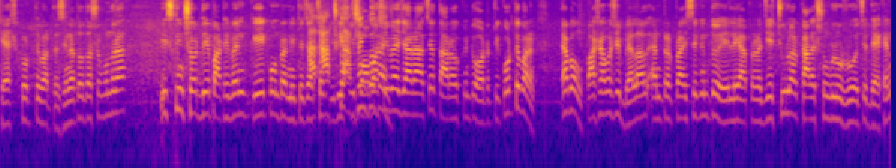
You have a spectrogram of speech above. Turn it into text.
শেষ করতে পারতেছি না। তো দর্শক বন্ধুরা স্ক্রিনশট দিয়ে পাঠাবেন কে কোনটা নিতে চাচ্ছেন বিদেশি প্রবাসী ভাই যারা আছে তারাও কিন্তু অর্ডারটি করতে পারেন। এবং পাশাপাশি বেলাল এন্টারপ্রাইজে কিন্তু এলে আপনারা যে চুলার কালেকশনগুলো রয়েছে দেখেন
